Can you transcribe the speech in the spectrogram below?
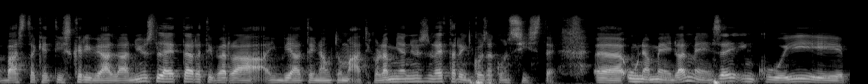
basta che ti iscrivi alla newsletter, ti verrà inviata in automatico. La mia newsletter in cosa consiste? Eh, una mail al mese in cui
